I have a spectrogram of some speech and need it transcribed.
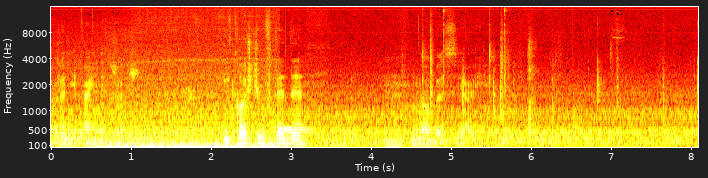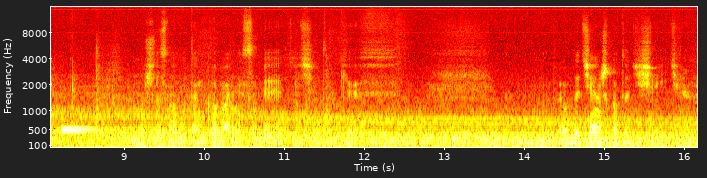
parę niefajnych rzeczy. I Kościół wtedy, no bez jaj. Muszę znowu tankowanie sobie dzisiaj takie. Naprawdę ciężko to dzisiaj idzie.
